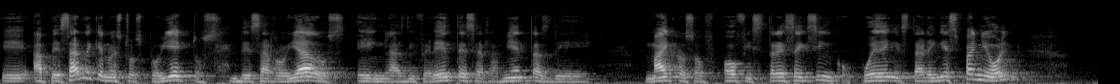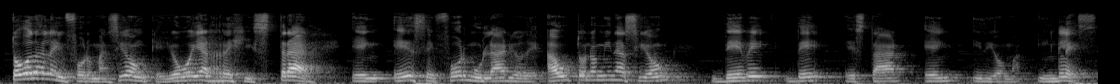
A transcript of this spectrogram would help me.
Eh, a pesar de que nuestros proyectos desarrollados en las diferentes herramientas de Microsoft Office 365 pueden estar en español, toda la información que yo voy a registrar en ese formulario de autonominación debe de estar en idioma inglés.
